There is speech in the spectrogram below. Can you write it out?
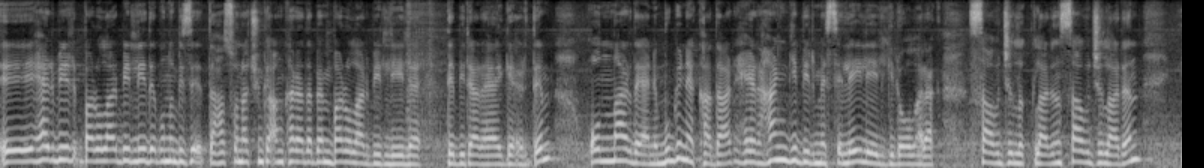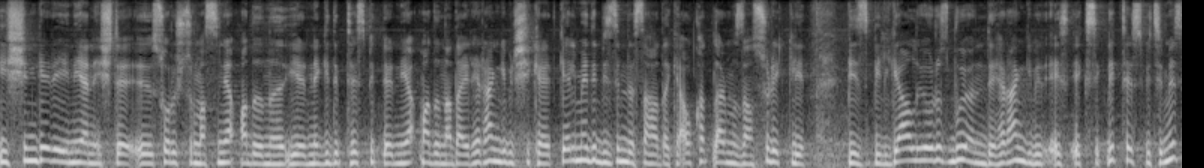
E, Her bir Barolar Birliği de bunu bize daha sonra çünkü Ankara'da ben Barolar Birliği ile de bir araya geldim. Onlar da yani bugüne kadar herhangi bir meseleyle ilgili olarak savcılıkların, savcıların işin gereğini yani işte e, soruşturmasını yapmadığını, yerine gidip tespitlerini yapmadığına dair herhangi bir şikayet gelmedi. Bizim de sahadaki avukatlarımızdan sürekli biz bilgi alıyoruz. Bu yönde herhangi bir eksiklik tespitimiz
